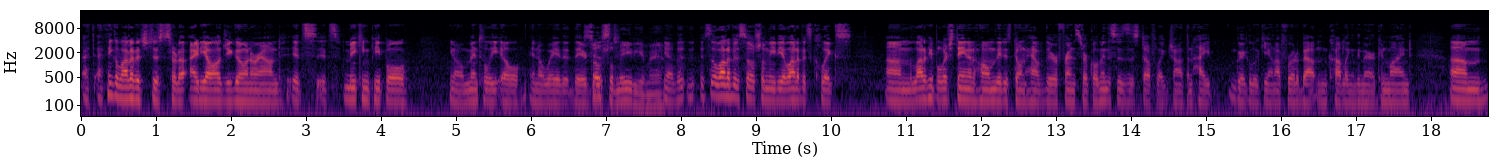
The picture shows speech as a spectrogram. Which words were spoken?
I, th- I think a lot of it's just sort of ideology going around. It's it's making people you know mentally ill in a way that they're social just, media, man. Yeah, it's a lot of it's social media. A lot of it's clicks. Um, a lot of people are staying at home. They just don't have their friend circle. I mean, this is the stuff like Jonathan Haidt, Greg Lukianoff wrote about in Coddling the American Mind. Um,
